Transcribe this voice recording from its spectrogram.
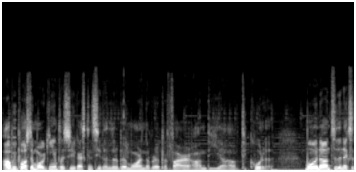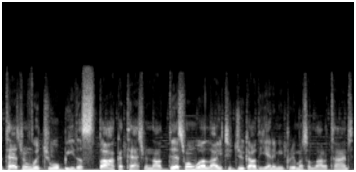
I'll be posting more gameplay so you guys can see a little bit more in the rapid fire on the uh, Kuda Moving on to the next attachment which will be the stock attachment. Now this one will allow you to juke out the enemy pretty much a lot of times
